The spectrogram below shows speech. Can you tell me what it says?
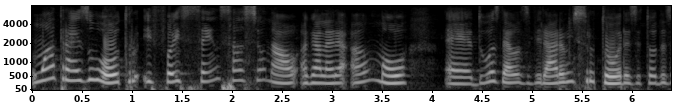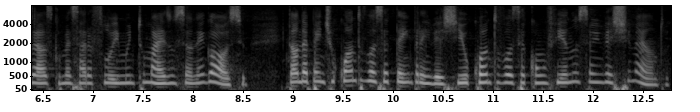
um atrás do outro e foi sensacional. A galera amou. É, duas delas viraram instrutoras e todas elas começaram a fluir muito mais no seu negócio. Então depende o quanto você tem para investir, o quanto você confia no seu investimento.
